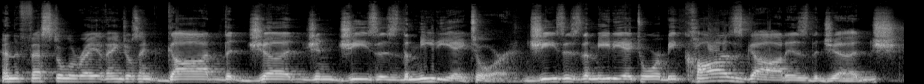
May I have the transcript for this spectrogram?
and the festal array of angels, and God, the judge, and Jesus, the mediator. Jesus, the mediator, because God is the judge,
